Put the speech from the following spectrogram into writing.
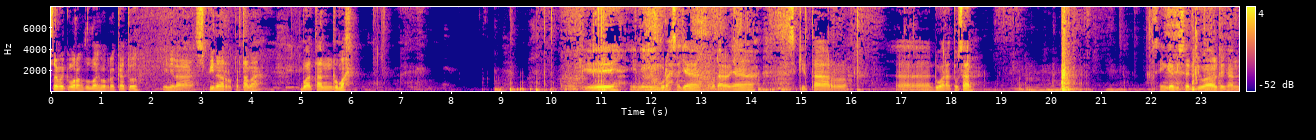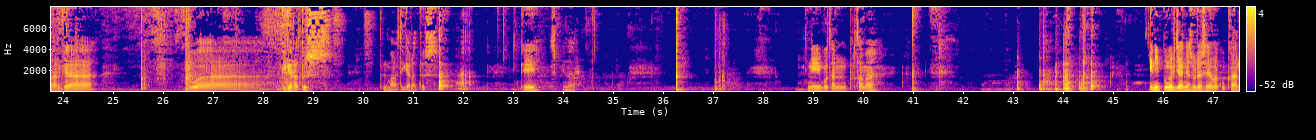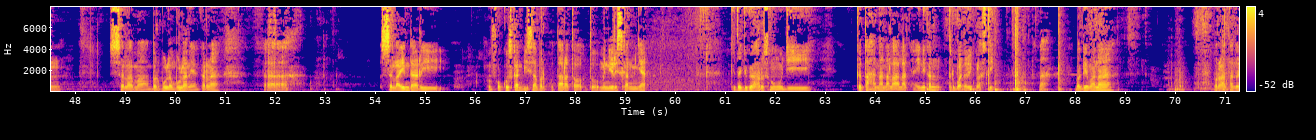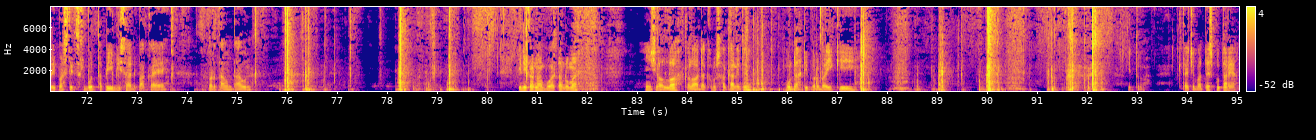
Assalamualaikum warahmatullahi wabarakatuh. Inilah spinner pertama Buatan rumah. Oke Ini murah saja Modalnya Sekitar uh, 200an Sehingga bisa dijual dengan harga 2 300 minimal 300 oke spinner. Ini buatan pertama. Ini pengerjaannya sudah saya lakukan selama berbulan-bulan ya karena uh, selain dari memfokuskan bisa berputar atau untuk meniriskan minyak kita juga harus menguji ketahanan alat-alatnya. Ini kan terbuat dari plastik. Nah, bagaimana peralatan dari plastik tersebut tapi bisa dipakai bertahun-tahun. Ini karena buatan rumah. Insya Allah kalau ada kerusakan itu mudah diperbaiki kita coba tes putar ya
